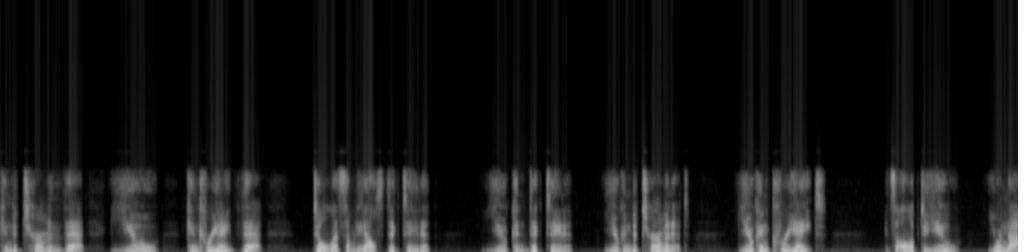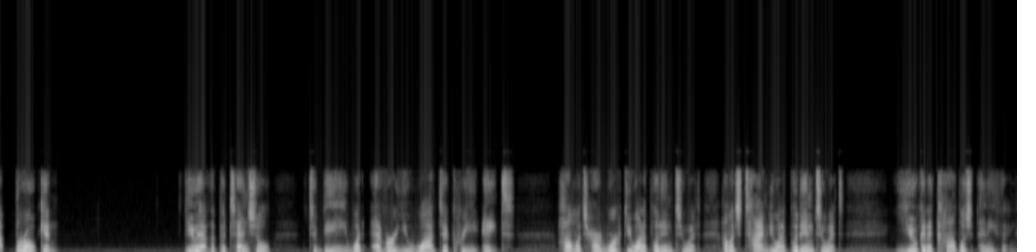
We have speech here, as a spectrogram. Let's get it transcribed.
can determine that. You can create that. Don't let somebody else dictate it. You can dictate it. You can determine it. You can create. It's all up to you. You're not broken. You have the potential to be whatever you want to create. How much hard work do you want to put into it? How much time do you want to put into it? You can accomplish anything.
